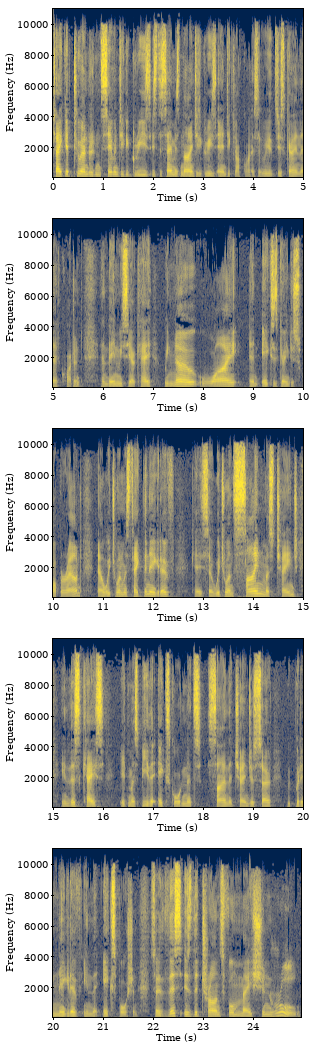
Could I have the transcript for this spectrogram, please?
take it 270 degrees is the same as 90 degrees anti-clockwise. So we just go in that quadrant and then we see, okay, we know y and x is going to swap around. Now which one must take the negative? Okay, so which one's sign must change? In this case, it must be the x coordinates sign that changes. So we put a negative in the x portion. So this is the transformation rule.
